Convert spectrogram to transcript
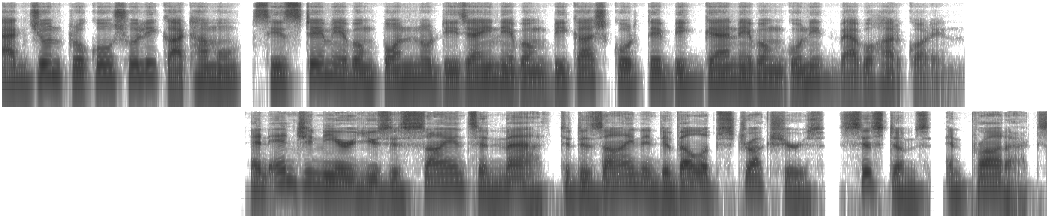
একজন প্রকৌশলী কাঠামো সিস্টেম এবং পণ্য ডিজাইন এবং বিকাশ করতে বিজ্ঞান এবং গণিত ব্যবহার করেন An engineer uses science and math to design and develop structures, systems, and products.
